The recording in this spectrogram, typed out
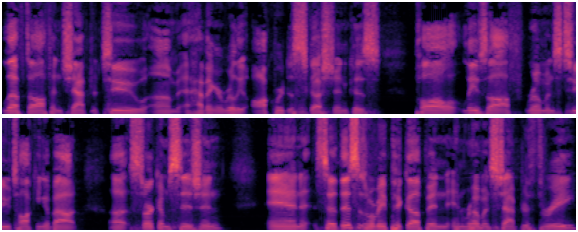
left off in chapter 2 um, having a really awkward discussion because Paul leaves off Romans 2 talking about uh, circumcision. And so this is where we pick up in, in Romans chapter 3.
